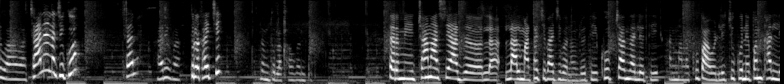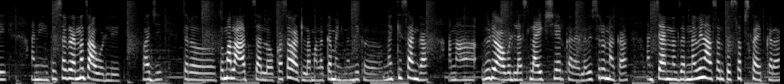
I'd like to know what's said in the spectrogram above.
वा वा. छान आहे ना चिकू? छान आहे. अरे वा. तुला खायची? थांब तुला खाऊ घालते. तर मी छान अशी आज ला लाल माठाची भाजी बनवली होती. खूप छान झाली होती आणि मला खूप आवडली. चिकूने पण खाल्ली आणि ते सगळ्यांनाच आवडली भाजी. तर तुम्हाला आजचा लॉग कसा वाटला मला कमेंटमध्ये क नक्की सांगा. आणि व्हिडिओ आवडल्यास लाईक शेअर करायला विसरू नका. आणि चॅनल जर नवीन असेल तर सबस्क्राईब करा.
